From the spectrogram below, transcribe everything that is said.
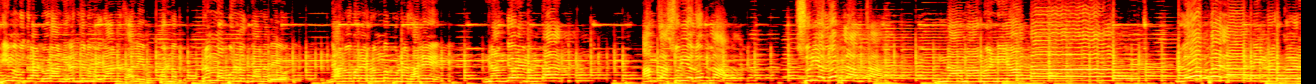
भीममुद्रा डोळा निरंजन मैदान झाले पर्ण ब्रह्मपूर्ण ज्ञानदेव. ज्ञानोबाराय ब्रह्मपूर्ण झाले. नामदेवराय म्हणतात आमचा सूर्य लोपला. सूर्य लोपला आमचा. नामा म्हणे आता लोपला दिनकर.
